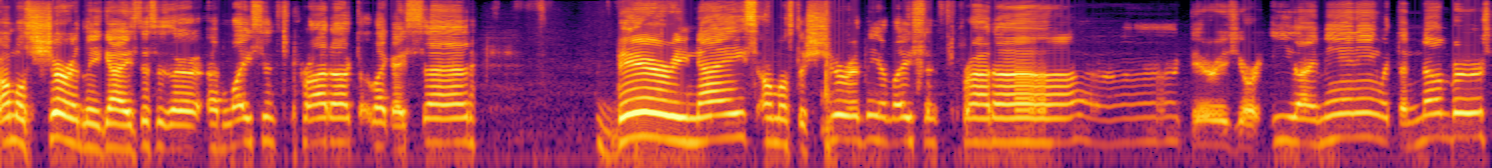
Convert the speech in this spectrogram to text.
almost assuredly, guys, this is a, a licensed product, like I said. Very nice, almost assuredly a licensed product. There is your Eli Manning with the numbers.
